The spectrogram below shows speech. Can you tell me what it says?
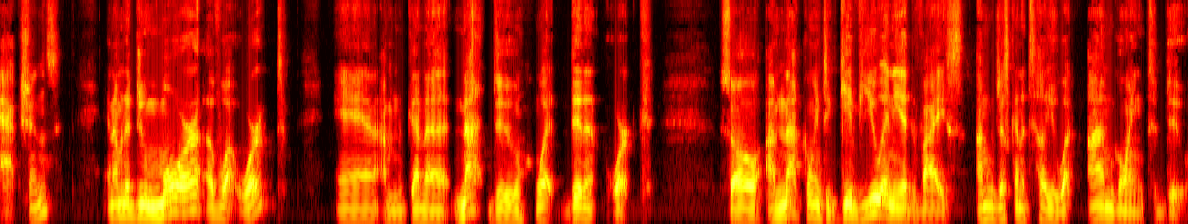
actions. And I'm going to do more of what worked, and I'm going to not do what didn't work. So I'm not going to give you any advice. I'm just going to tell you what I'm going to do.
